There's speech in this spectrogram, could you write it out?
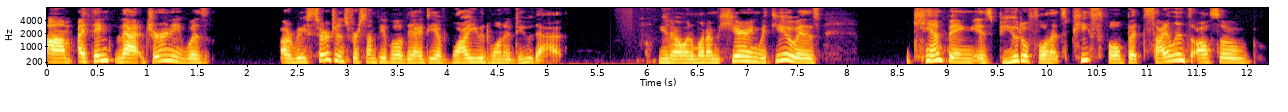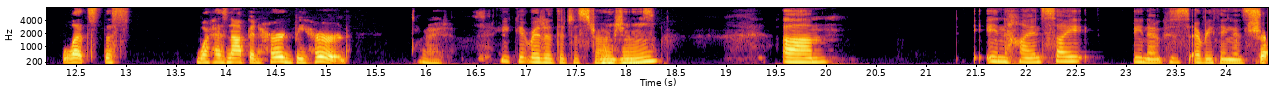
um, I think that journey was a resurgence for some people of the idea of why you would want to do that, you know, and what I'm hearing with you is camping is beautiful and it's peaceful, but silence also lets this what has not been heard be heard. Right. You get rid of the distractions. Mm-hmm. Um, in hindsight, you know, because everything is sure.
